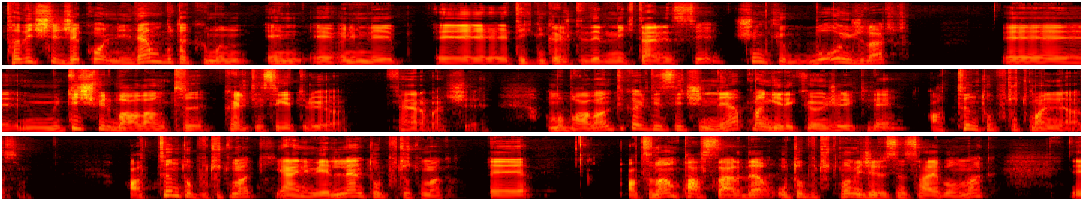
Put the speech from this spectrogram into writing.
Tadic ile Ceko neden bu takımın en e, önemli e, teknik kalitelerinden iki tanesi? Çünkü bu oyuncular e, müthiş bir bağlantı kalitesi getiriyor Fenerbahçe'ye. Ama bağlantı kalitesi için ne yapman gerekiyor öncelikle? Attığın topu tutman lazım. Attığın topu tutmak yani verilen topu tutmak, e, atılan paslarda o topu tutma becerisine sahip olmak e,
